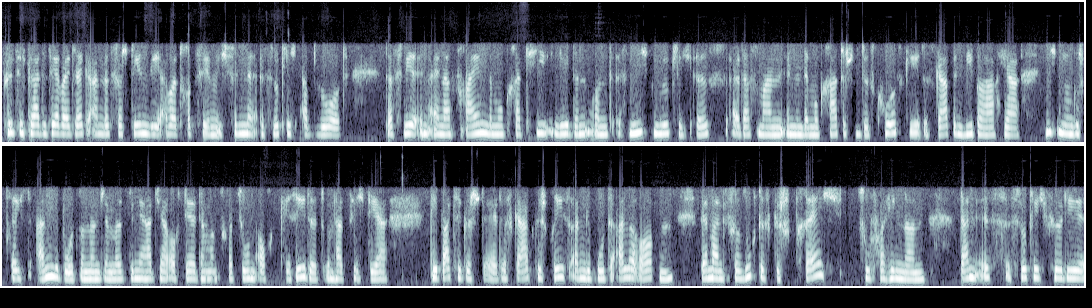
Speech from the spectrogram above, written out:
Fühlt sich gerade sehr weit weg an, das verstehen Sie, aber trotzdem, ich finde es wirklich absurd dass wir in einer freien Demokratie leben und es nicht möglich ist, dass man in einen demokratischen Diskurs geht. Es gab in Biberach ja nicht nur ein Gesprächsangebot, sondern Jim Özdemir hat ja auf der Demonstration auch geredet und hat sich der Debatte gestellt. Es gab Gesprächsangebote aller Orten. Wenn man versucht, das Gespräch zu verhindern, dann ist es wirklich für die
